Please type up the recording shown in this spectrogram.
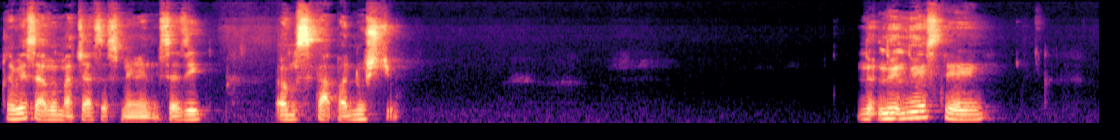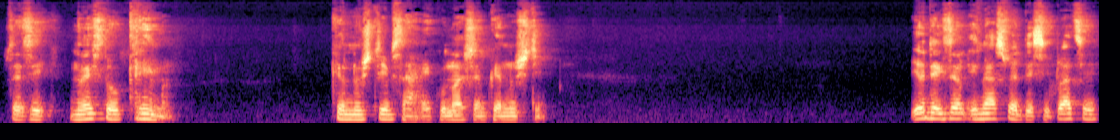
Trebuie să avem această smerenie, să zic, îmi scapă, nu știu. Nu, nu, nu este, să zic, nu este o crimă că nu știm să recunoaștem că nu știm. Eu, de exemplu, în astfel de situație,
